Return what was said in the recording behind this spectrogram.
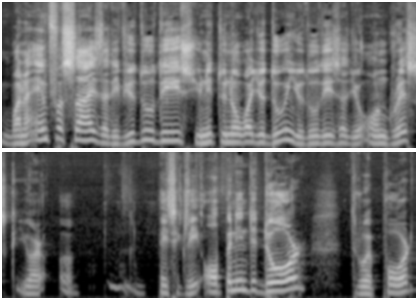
want to emphasize that if you do this, you need to know what you're doing. You do this at your own risk. You are uh, basically opening the door through a port,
